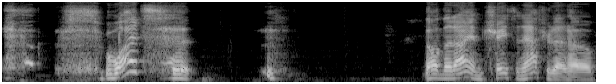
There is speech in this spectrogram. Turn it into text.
What? oh, then I am chasing after that hoe.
